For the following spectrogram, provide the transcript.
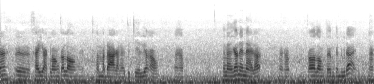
นะเออใครอยากลองก็ลองธรรมดากับไนโตรเจนเลือกเอานะครับไหนๆก็ไหนๆแล้ว นะครับ ก็ลองเติมกันดูได้นะ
